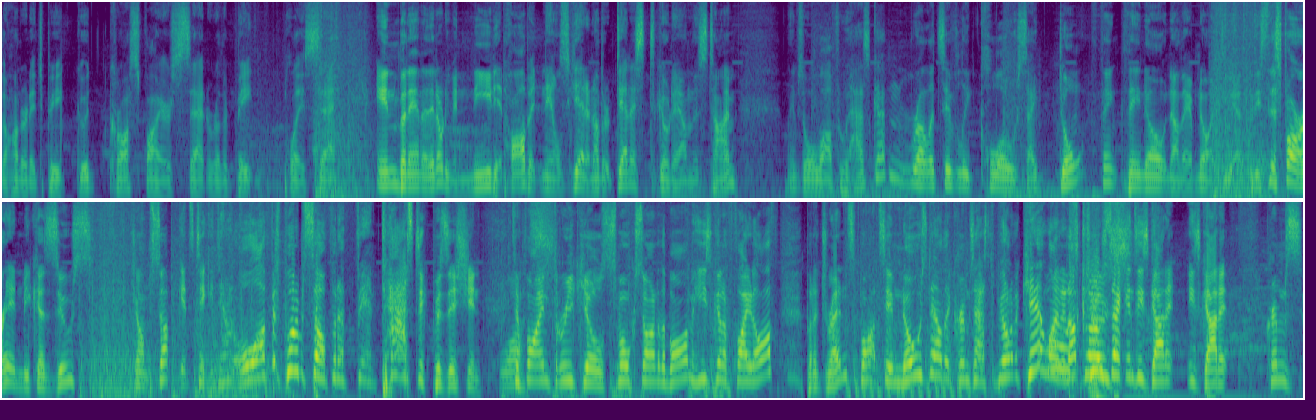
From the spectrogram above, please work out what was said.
the 100 HP. Good crossfire set, or rather bait play set. In Banana, they don't even need it. Hobbit nails yet another Dentist to go down this time. Leaves Olof, who has gotten relatively close. I don't think they know. No, they have no idea that he's this far in because Zeus jumps up, gets taken down. Olof has put himself in a fantastic position What? to find three kills. Smokes onto the bomb. He's going to fight off, but Adren spots him. Knows now that KRIMZ has to be on him. Can't line Oh, it up. Two seconds. He's got it. He's got it. KRIMZ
